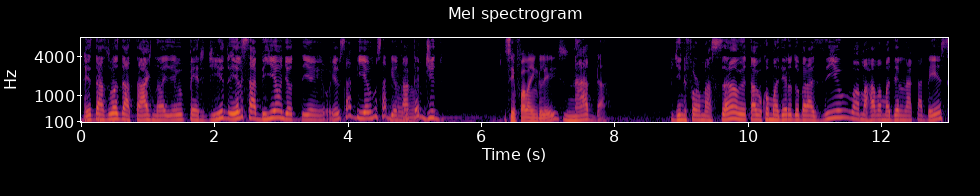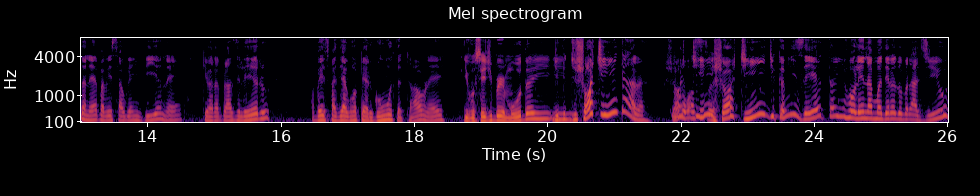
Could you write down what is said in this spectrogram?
Desde as duas da tarde, nós, eu perdido. Ele sabia onde eu. Ele sabia, eu não sabia, eu estava perdido. Sem falar inglês? Nada. Pedindo informação, eu estava com a bandeira do Brasil, amarrava a bandeira na cabeça, né, para ver se alguém via, né, que eu era brasileiro. Talvez fazia alguma pergunta e tal, né. E você de bermuda e. De, de shortinho, cara. Shortinho, Nossa. shortinho, de camiseta, enrolei na bandeira do Brasil.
